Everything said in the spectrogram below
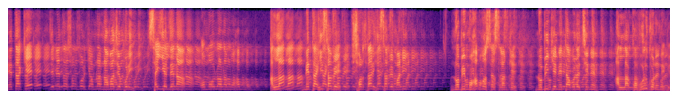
নেতাকে, যে নেতা সম্পর্কে আমরা নামাজে পড়ি, সাইয়েদেনা ও মৌলানা মোহাম্মদ। আল্লাহ নেতা হিসাবে, সর্দার হিসাবে মানি। নবী মোহাম্মদ ইসলামকে নবীকে নেতা বলে চিনেন। আল্লাহ কবুল করে নেবে।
